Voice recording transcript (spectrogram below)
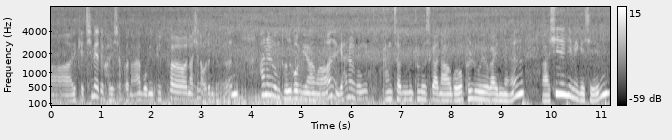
어, 이렇게 치매를 걸리셨거나 몸이 불편하신 어른들은 하늘궁 돌봄 요양원, 여기 하늘궁 강천 블루스가 나오고 블루가 있는 아, 시인님이 계신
